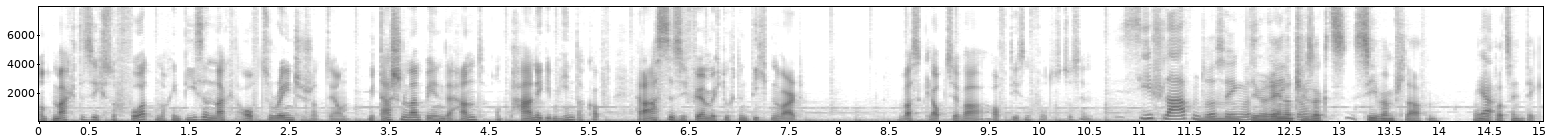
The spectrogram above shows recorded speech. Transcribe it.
und machte sich sofort noch in dieser Nacht auf zur Ranger-Station. Mit Taschenlampe in der Hand und Panik im Hinterkopf raste sie förmlich durch den dichten Wald. Was glaubt sie war auf diesen Fotos zu sehen? Sie schlafend oder so irgendwas Mhm. Die Verena hat schon gesagt, sie beim Schlafen. Hundertprozentig.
